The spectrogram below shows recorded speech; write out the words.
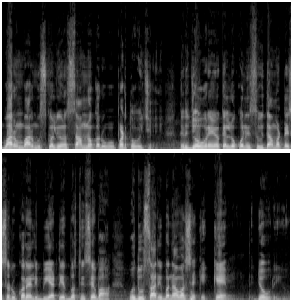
વારંવાર મુશ્કેલીઓનો સામનો કરવો પડતો હોય છે. ત્યારે જોવું રહ્યું કે લોકોની સુવિધા માટે શરૂ કરેલી બીઆરટીએસ બસની સેવા વધુ સારી બનાવાશે કે કેમ તે જોવું રહ્યું.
